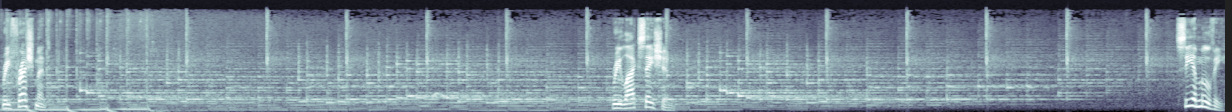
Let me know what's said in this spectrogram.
Refreshment. Relaxation. See a movie.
